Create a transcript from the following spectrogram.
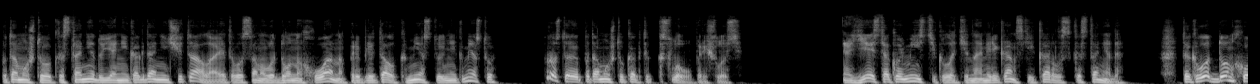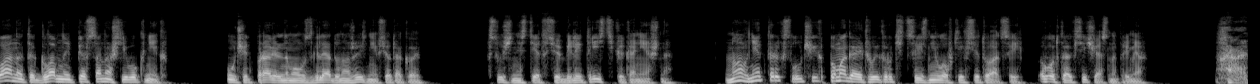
потому что Кастанеду я никогда не читал, а этого самого Дона Хуана приплетал к месту и не к месту, просто потому что как-то к слову пришлось. Есть такой мистик латиноамериканский Карлос Кастанеда. Так вот, Дон Хуан — это главный персонаж его книг. Учит правильному взгляду на жизнь и все такое. В сущности, это все билетристика, конечно. Но в некоторых случаях помогает выкрутиться из неловких ситуаций. Вот как сейчас, например. «А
